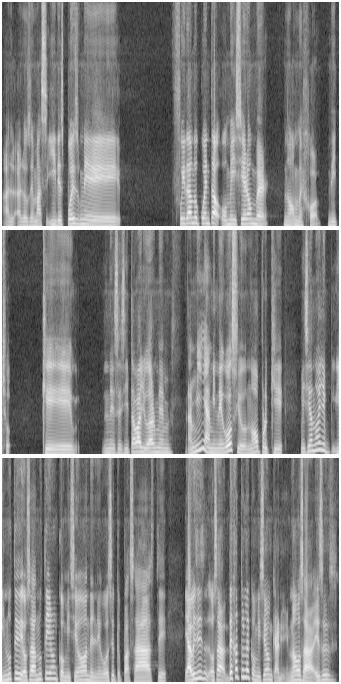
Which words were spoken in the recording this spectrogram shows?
a, los demás. Y después me fui dando cuenta o me hicieron ver, no, mejor dicho, que necesitaba ayudarme a mí, a mi negocio, ¿no? Porque me decían, oye, y no te, o sea, no te dieron comisión del negocio que pasaste. Y a veces, o sea, deja tú la comisión, Cari, ¿no? O sea, eso es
